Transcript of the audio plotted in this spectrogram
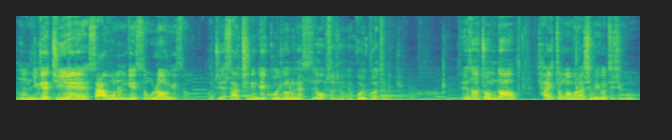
음 이게 뒤에 싹 오는 게 있어, 올라오는 게 있어. 그 뒤에 싹 치는 게 있고 이거는 그냥 쓱 없어져, 그냥 고입국 같은 느낌. 그래서 좀 더 걸 원하시면 이걸 드시고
